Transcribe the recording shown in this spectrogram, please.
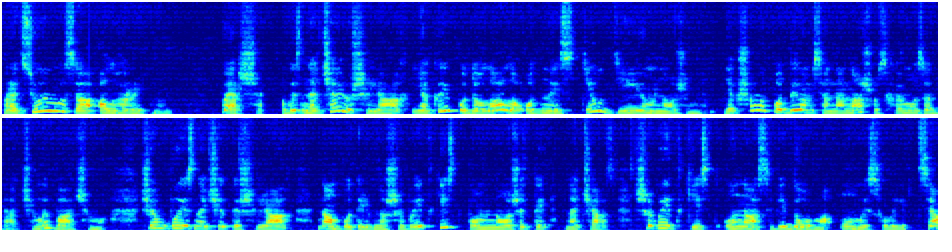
працюємо за алгоритмом. Перше, визначаю шлях, який подолало одне з тіл дією множення. Якщо ми подивимося на нашу схему задачі, ми бачимо, щоб визначити шлях, нам потрібно швидкість помножити на час. Швидкість у нас відома у мисливця,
